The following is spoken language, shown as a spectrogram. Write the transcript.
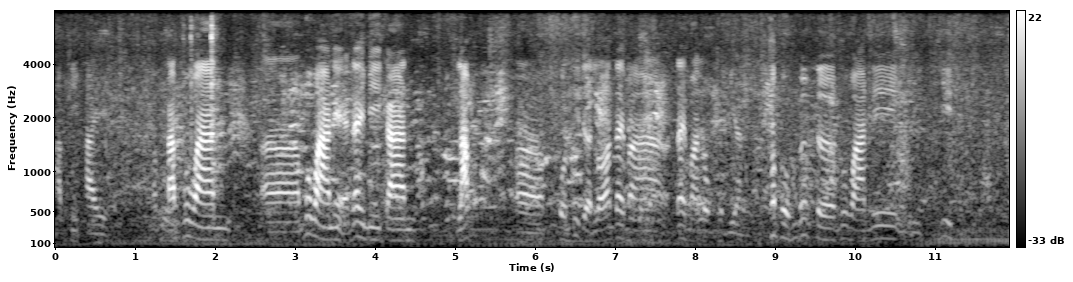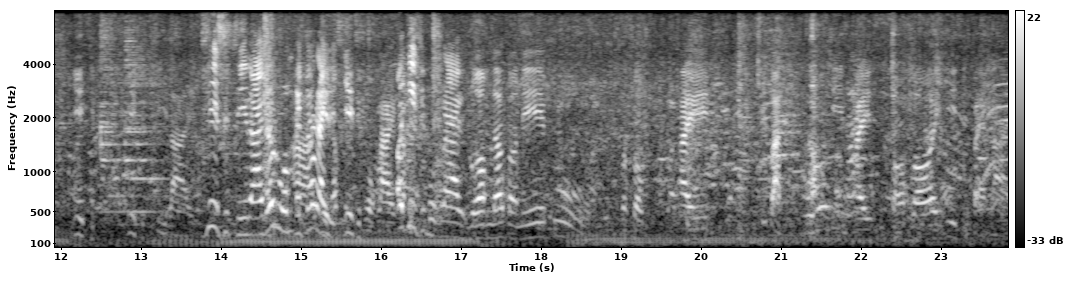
อัคคีภัยครับเมื่อวานอ่าเมื่อวานเนี่ยได้มีการ รับอ่าคนที่เดือดร้อนได้มาได้มาลงทะเบียน ครับผม เพิ่มเติมเมื่อวานนี้อีก20 20 24ราย24 รายแล้วรวมเป็นเท่าไหร่ครับ26รายคอ๋อรับ26 ราย รวมแล้วตอนนี้ผู้ประสบภัยพิบัติทีไทย228ราย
